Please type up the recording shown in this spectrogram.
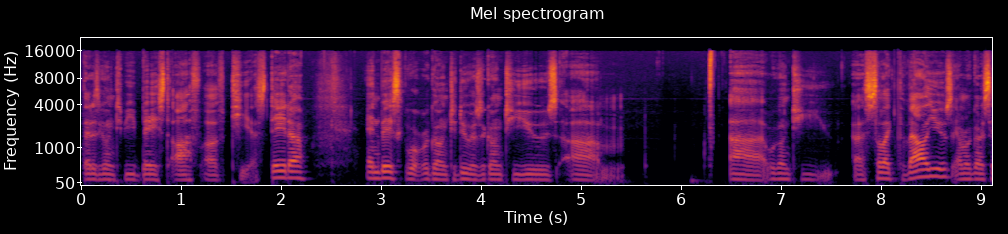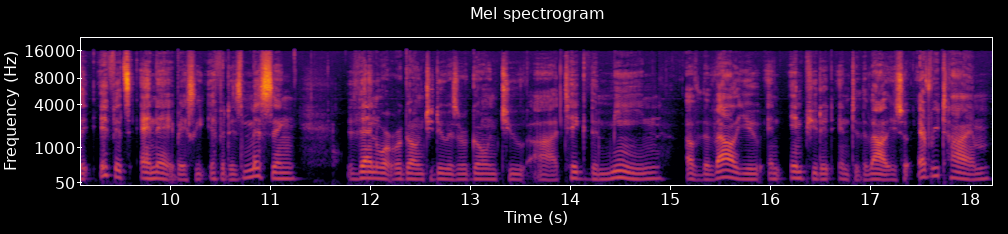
that is going to be based off of tsData. And basically what we're going to do is we're going to use, um, uh, we're going to uh, select the values and we're going to say if it's NA, basically if it is missing, then what we're going to do is we're going to uh, take the mean of the value and impute it into the value. So every time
